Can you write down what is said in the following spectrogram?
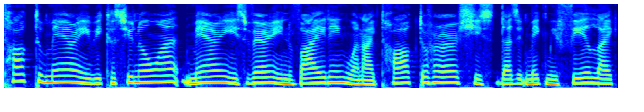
talk to mary because you know what? Mary is very inviting. When i talk to her she doesn't make me feel like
